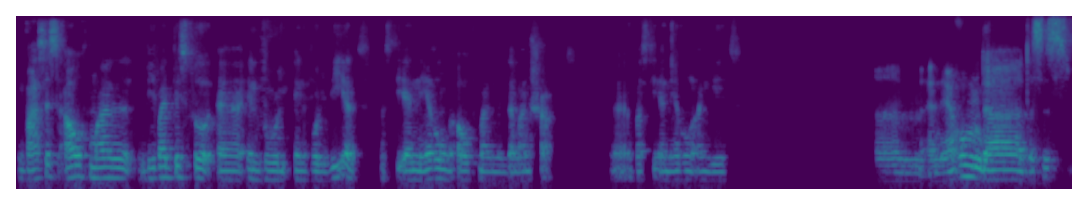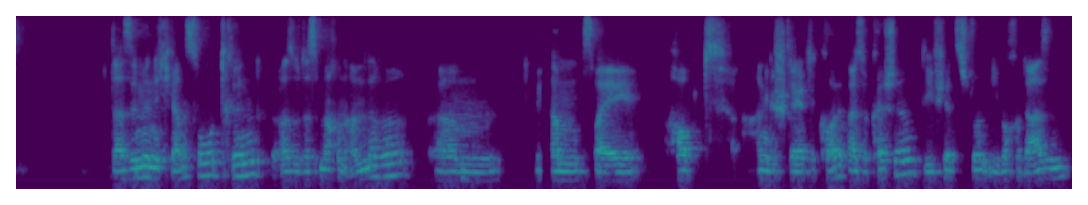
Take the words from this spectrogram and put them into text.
was ist auch mal, wie weit bist du äh, involviert, was die Ernährung auch mal mit der Mannschaft, äh, was die Ernährung angeht? Ähm, Ernährung, da, das ist, da sind wir nicht ganz so drin. Also das machen andere. Ähm, wir haben zwei Hauptangestellte, also Köche, die 40 Stunden die Woche da sind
